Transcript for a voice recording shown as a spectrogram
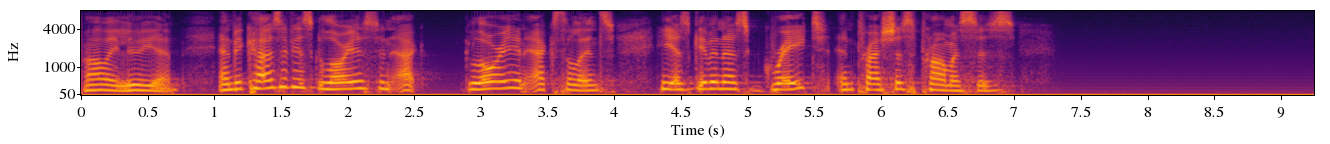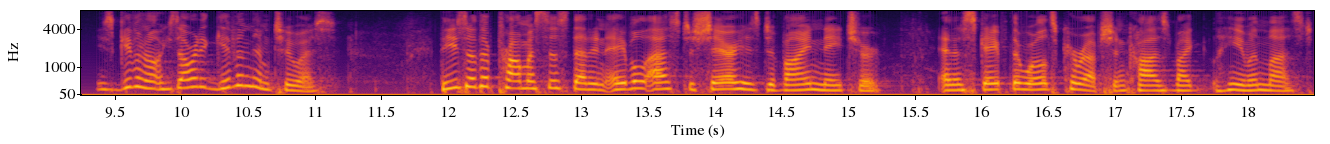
Hallelujah. And because of his glorious and glory and excellence, he has given us great and precious promises He's given all, he's already given them to us. These are the promises that enable us to share his divine nature and escape the world's corruption caused by human lust.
